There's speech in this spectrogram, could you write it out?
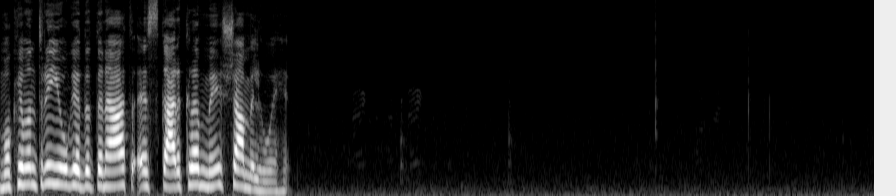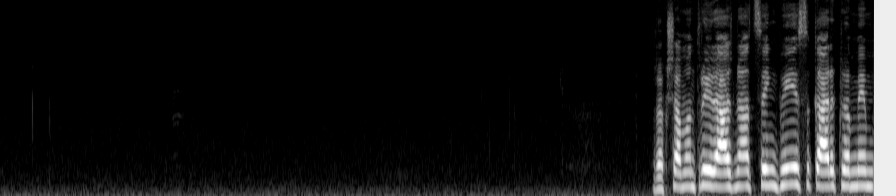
मुख्यमंत्री योगी आदित्यनाथ इस कार्यक्रम में शामिल हुए हैं। रक्षा मंत्री राजनाथ सिंह भी इस कार्यक्रम में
